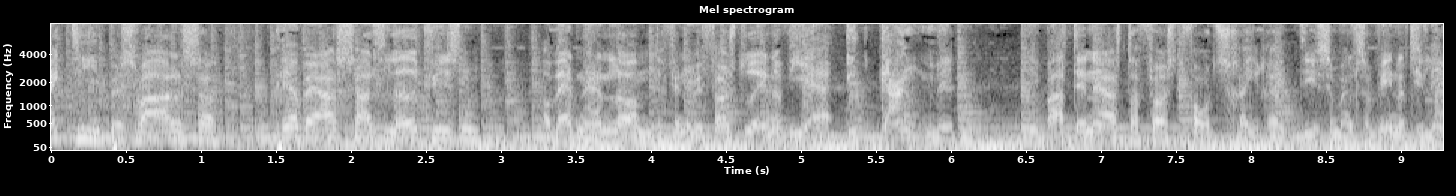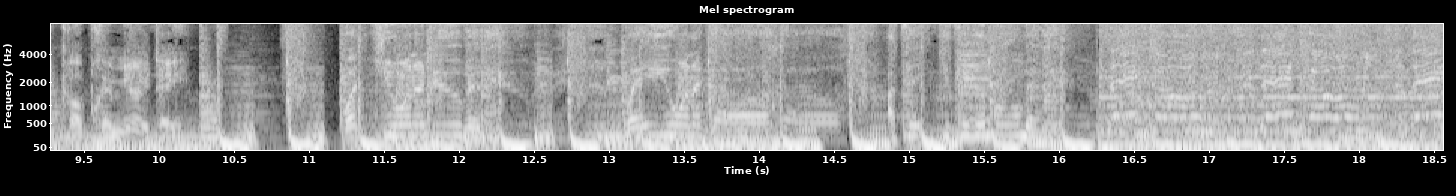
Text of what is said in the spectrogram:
rigtige besvarelser. Per Vers har altså lavet quizzen, og hvad den handler om, det finder vi først ud af, når vi er i gang med den. Det er bare den af os, der først får tre rigtige, som altså vinder de lækre præmier i dag. What you wanna do, baby? Where you wanna go? I'll take you to the moon, baby. Let go, let go, let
